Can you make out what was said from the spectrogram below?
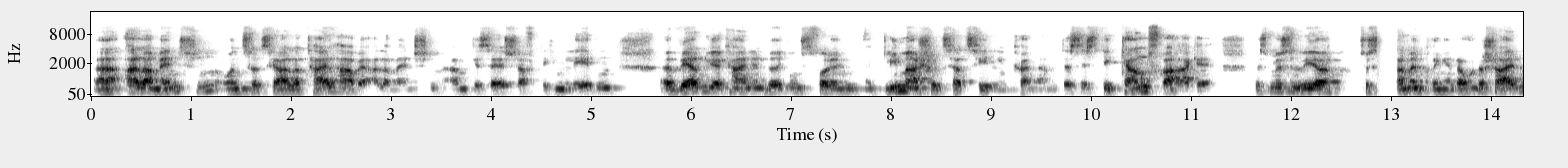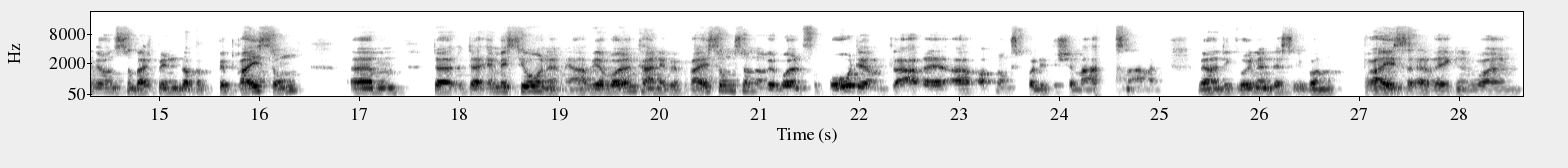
äh, aller Menschen und sozialer Teilhabe aller Menschen am gesellschaftlichen Leben, äh, werden wir keinen wirkungsvollen Klimaschutz erzielen können. Das ist die Kernfrage. Das müssen wir zusammenbringen. Da unterscheiden wir uns zum Beispiel in der Bepreisung. Ähm, der, der, Emissionen. Ja. Wir wollen keine Bepreisung, sondern wir wollen Verbote und klare äh, ordnungspolitische Maßnahmen, während die Grünen das über Preis regeln wollen.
